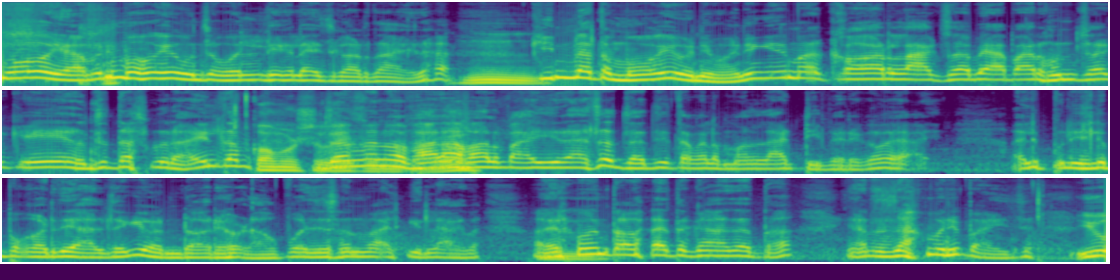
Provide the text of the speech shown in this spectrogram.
महँगो यहाँ पनि महँगै हुन्छ भोलि लिगलाइज गर्दा होइन? किन्न त महँगै हुने भने कि? कर लाग्छ व्यापार हुन्छ के हुन्छ दस कुरा। अहिले त जङ्गलमा फालाफाल पाइरहेछ जति तपाईँलाई मन लाट टिपेर गयो। अलिक पुलिसले पक्रिदिइहाल्छ कि भन्ने डर एउटा पोजिसनमा अलिकति लाग्दा। होइन भने तपाईँलाई त गाँजा त यहाँ त जहाँ पनि पाइन्छ। यो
